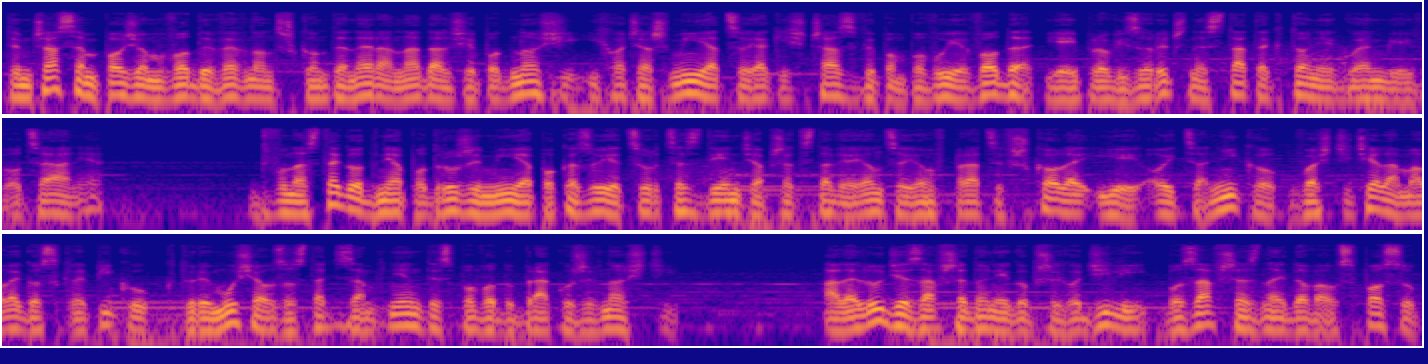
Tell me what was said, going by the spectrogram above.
Tymczasem poziom wody wewnątrz kontenera nadal się podnosi i chociaż Mija co jakiś czas wypompowuje wodę, jej prowizoryczny statek tonie głębiej w oceanie. Dwunastego dnia podróży Mija pokazuje córce zdjęcia przedstawiające ją w pracy w szkole i jej ojca Niko, właściciela małego sklepiku, który musiał zostać zamknięty z powodu braku żywności. Ale ludzie zawsze do niego przychodzili, bo zawsze znajdował sposób,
